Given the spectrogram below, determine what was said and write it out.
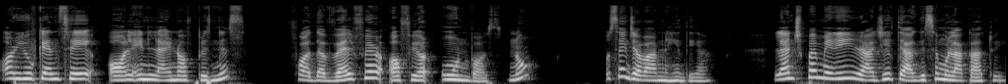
और you can say all in line of business for the welfare of your own boss no उसने जवाब नहीं दिया। लंच पर मेरी राजीव त्यागी से मुलाकात हुई।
